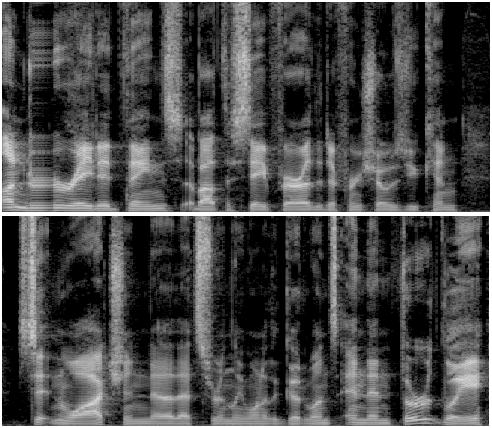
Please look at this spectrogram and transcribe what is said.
underrated things about the State Fair are the different shows you can sit and watch, and uh, that's certainly one of the good ones. And then thirdly,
